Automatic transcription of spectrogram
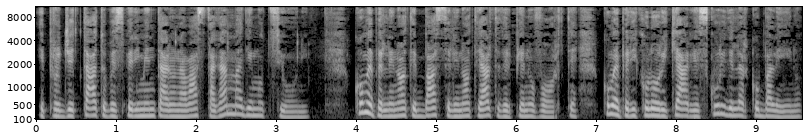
e progettato per sperimentare una vasta gamma di emozioni. Come per le note basse e le note alte del pianoforte, come per i colori chiari e scuri dell'arcobaleno,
